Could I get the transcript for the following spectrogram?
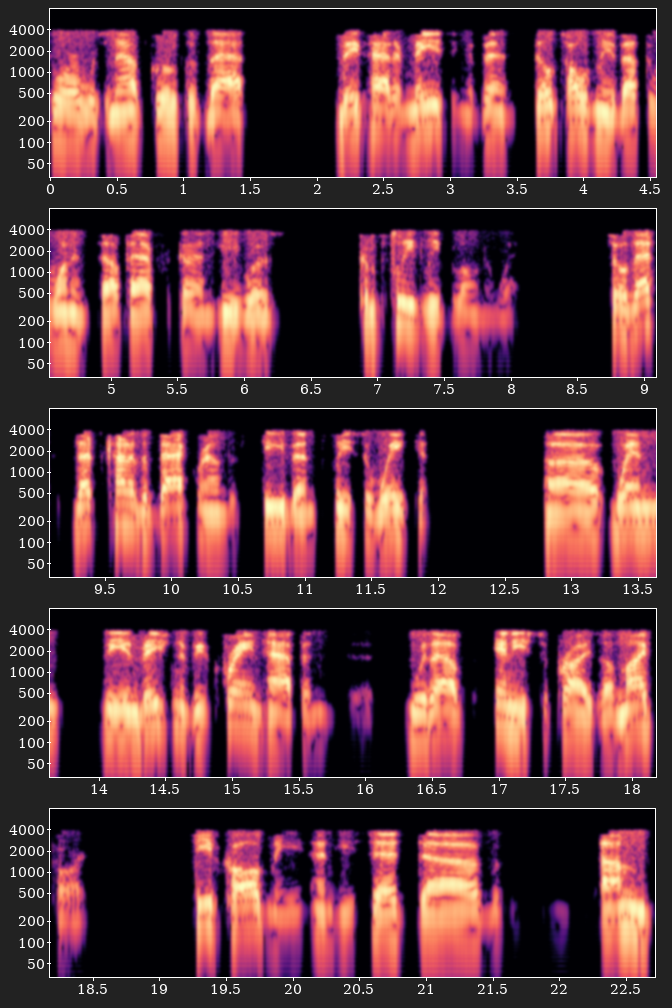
tour was an outgrowth of that. They've had amazing events. Bill told me about the one in South Africa and he was completely blown away. So that's, that's kind of the background of Steve and Pleace Awaken. Uh, when the invasion of Ukraine happened uh, without any surprise on my part. Steve called me and he said, uh, I'm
